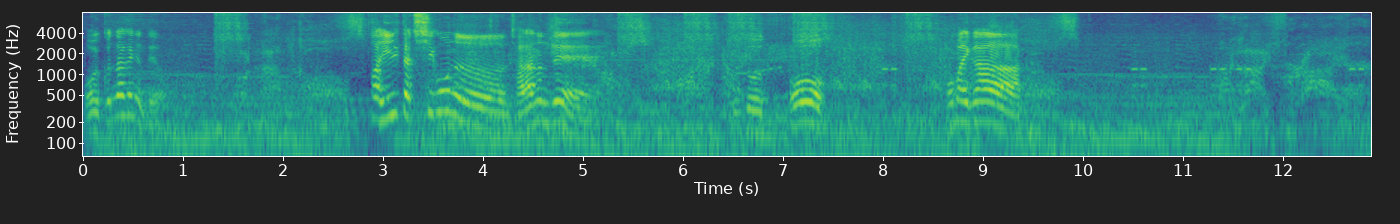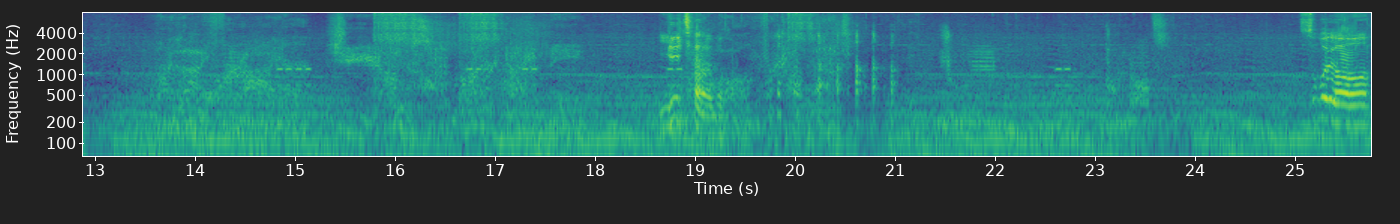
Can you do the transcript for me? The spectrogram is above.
어 끝나겠는데요? 스타 1타 치고는 잘하는데 또 오! 오 마이 갓 1차라고 수고요.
